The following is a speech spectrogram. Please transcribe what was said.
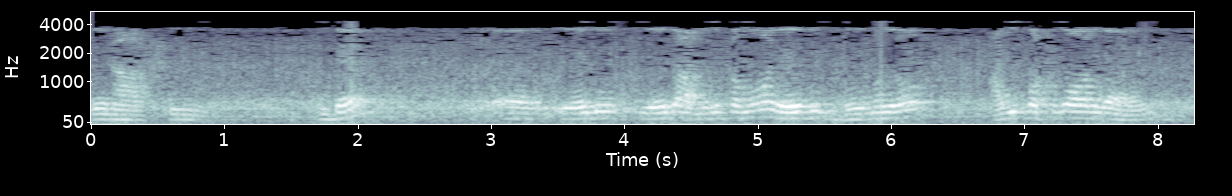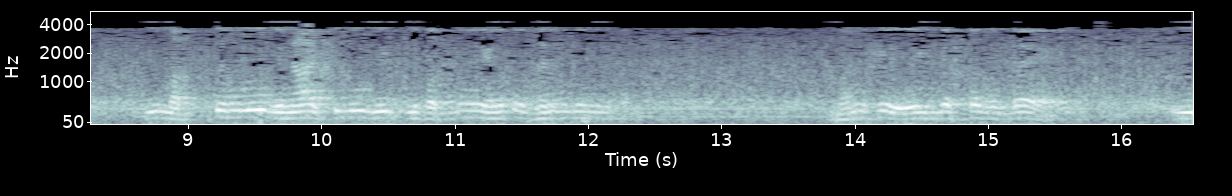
వినాశి. అంటే ఏది ఏది అమృతమో ఏది భూమయో అది పట్టుకోవాలి కానీ ఈ మత్స్యములు వినాశులు వీటిని పట్టుకుని ఏమిటో జరిగింది మనిషి ఏం చేస్తాడంటే ఈ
